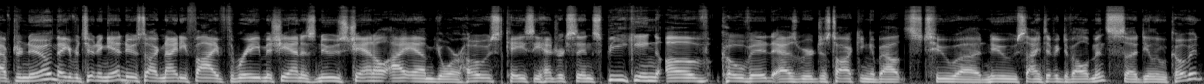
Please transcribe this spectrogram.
afternoon. Thank you for tuning in. News Talk 95.3, Michiana's news channel. I am your host, Casey Hendrickson. Speaking of COVID, as we were just talking about two uh, new scientific developments uh, dealing with COVID,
